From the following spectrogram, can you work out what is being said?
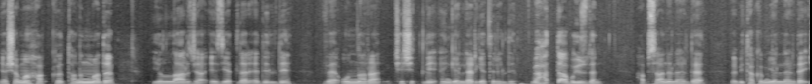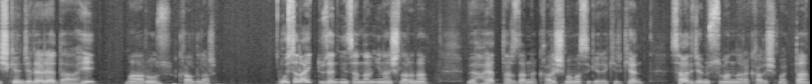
yaşama hakkı tanınmadı. Yıllarca eziyetler edildi ve onlara çeşitli engeller getirildi. Ve hatta bu yüzden hapishanelerde ve bir takım yerlerde işkencelere dahi maruz kaldılar. Oysa layık düzen insanların inançlarına ve hayat tarzlarına karışmaması gerekirken sadece Müslümanlara karışmakta,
